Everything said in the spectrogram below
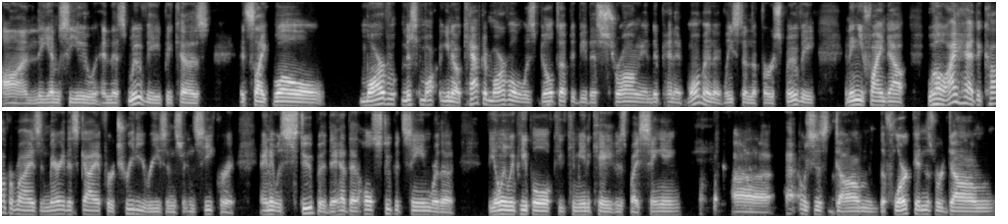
on the MCU in this movie because it's like, well, Marvel, Miss Mar, you know, Captain Marvel was built up to be this strong, independent woman, at least in the first movie. And then you find out, well, I had to compromise and marry this guy for treaty reasons in secret. And it was stupid. They had that whole stupid scene where the, the only way people could communicate was by singing. Uh, it was just dumb. The Flerkens were dumb.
